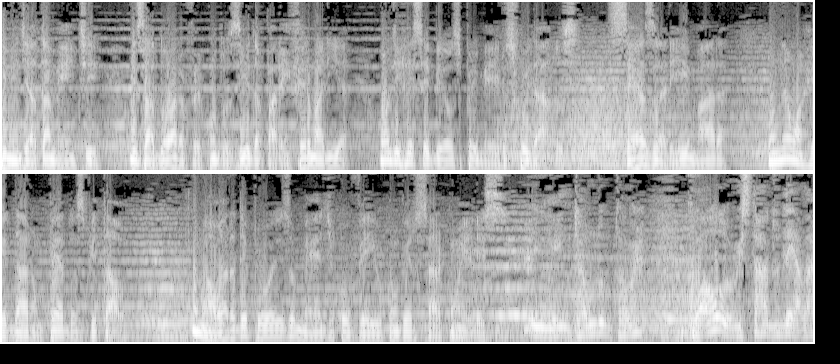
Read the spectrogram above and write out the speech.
Imediatamente, Isadora foi conduzida para a enfermaria, onde recebeu os primeiros cuidados. César e Mara não arredaram pé do hospital. Uma hora depois, o médico veio conversar com eles. E então, doutor, qual o estado dela?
